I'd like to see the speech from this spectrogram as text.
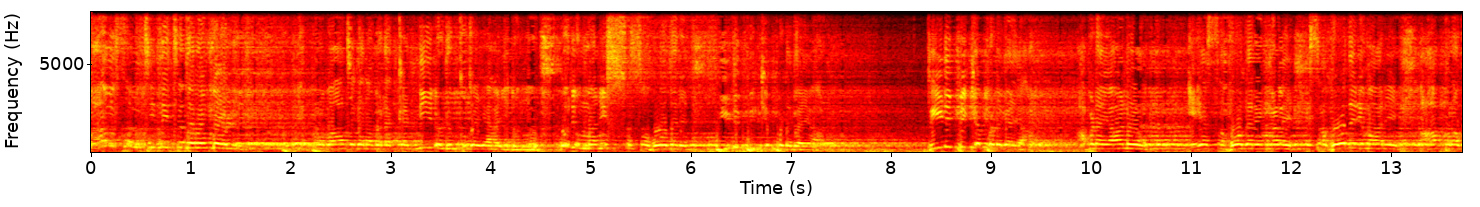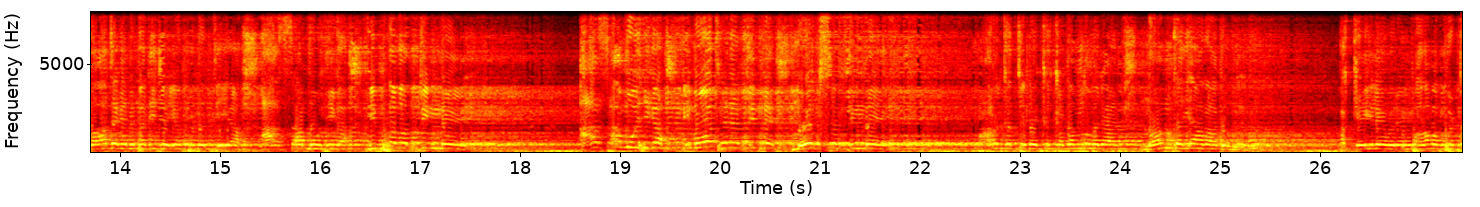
മാംസം ചിന്തിച്ചു തുറമ്പോൾ പ്രവാചകൻ അവിടെ കണ്ണീരൊടുക്കുകയായിരുന്നു ഒരു മനുഷ്യ സഹോദരൻ പീഡിപ്പിക്കപ്പെടുകയാണ്. പീഡിപ്പിക്കപ്പെടുകയാണ്. അവിടെയാണ് ഏ സഹോദരങ്ങളെ സഹോദരിമാരെ ആ പ്രവാചകന് പരിചയപ്പെടുത്തിയ ആ സാമൂഹിക വിപ്ലവത്തിന്റെ സാമൂഹിക വിമോചനത്തിന്റെ മോക്ഷത്തിന്റെ മാർഗത്തിലേക്ക് കടന്നു വരാൻ നാം തയ്യാറാകുന്നത്. മക്കയിലെ ഒരു പാവപ്പെട്ട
